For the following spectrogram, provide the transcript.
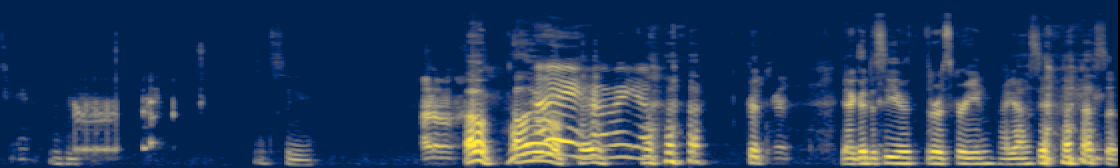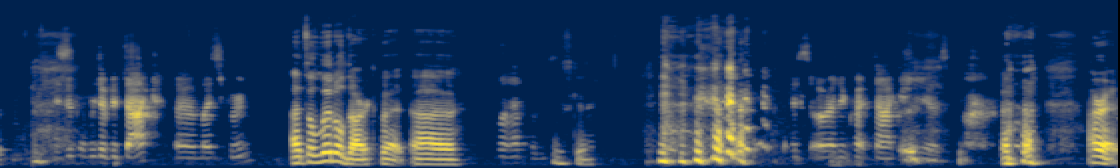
chair. Let's see. Hello. Oh, hello. Hi, Hey. how are you? good. Good. Yeah, good to see you through a screen. I guess. Yeah. so Is it a little bit dark, uh, my screen? it's a little dark, but uh, What happened? looks good. It's already quite dark in here. All right.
